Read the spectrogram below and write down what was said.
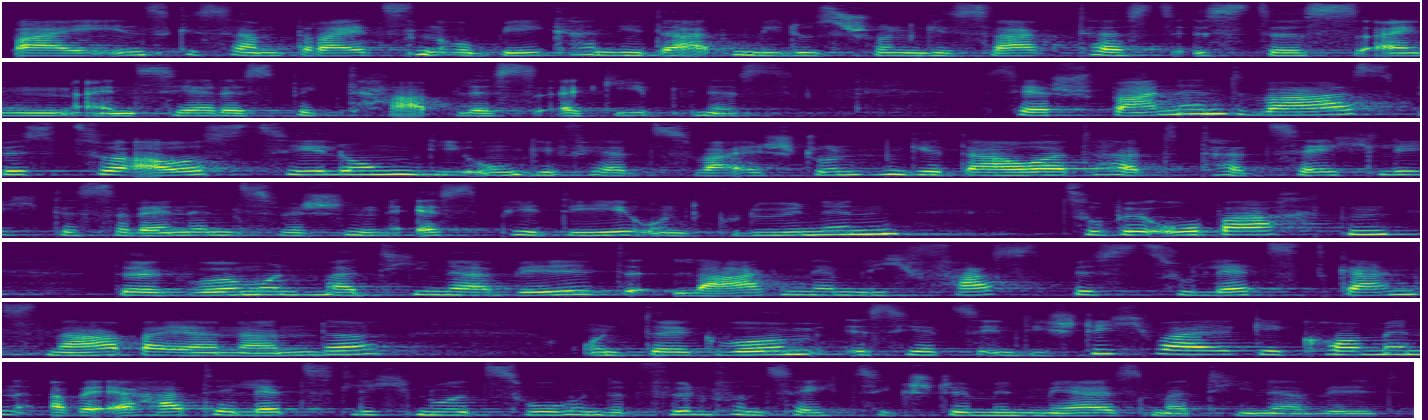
Bei insgesamt 13 OB-Kandidaten, wie du es schon gesagt hast, ist das ein, ein sehr respektables Ergebnis. Sehr spannend war es bis zur Auszählung, die ungefähr zwei Stunden gedauert hat, tatsächlich das Rennen zwischen SPD und Grünen zu beobachten. Dirk Wurm und Martina Wild lagen nämlich fast bis zuletzt ganz nah beieinander. Und Dirk Wurm ist jetzt in die Stichwahl gekommen, aber er hatte letztlich nur 265 Stimmen mehr als Martina Wild.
